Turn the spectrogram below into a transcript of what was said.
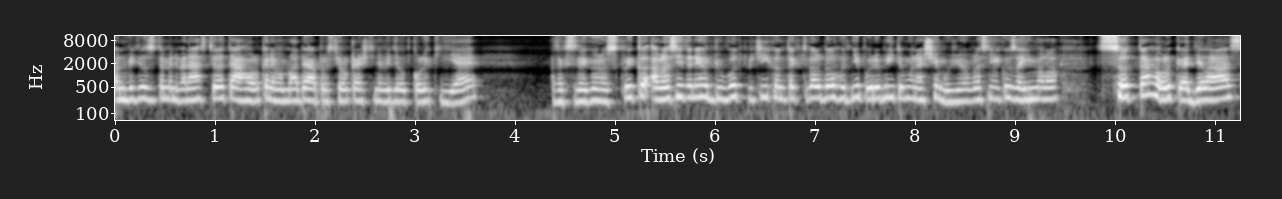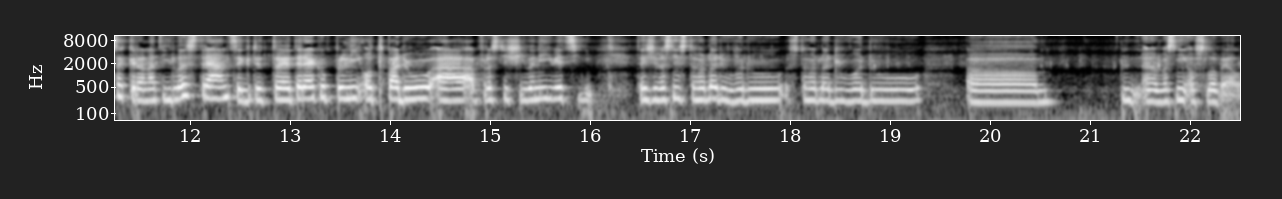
on viděl, že tam je 12-letá holka nebo mladá, prostě holka ještě neviděl, kolik je a tak se to jako rozklikl a vlastně ten jeho důvod, proč ji kontaktoval, byl hodně podobný tomu našemu, že ho vlastně jako zajímalo, co ta holka dělá sakra na téhle stránce, kde to je teda jako plný odpadu a, prostě šílených věcí. Takže vlastně z tohohle důvodu, z tohohle důvodu uh, vlastně oslovil.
